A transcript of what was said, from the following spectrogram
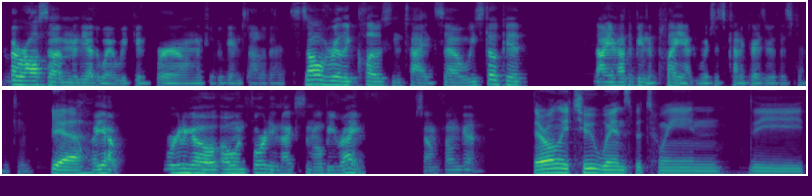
but we're also I mean the other way. We could we're only a couple games out of there. It's all really close and tight. So we still could not even have to be in the play-in, which is kind of crazy with this kind of team. Yeah. But yeah, we're gonna go 0 and 40 next, and we'll be right. So I'm feeling good. There are only two wins between the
